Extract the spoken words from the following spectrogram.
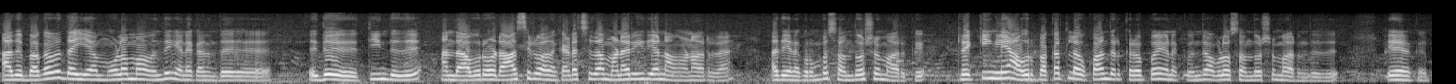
அது பகவத் ஐயா மூலமாக வந்து எனக்கு அந்த இது தீந்தது. அந்த அவரோட ஆசீர்வாதம் கிடைச்சதா மன ரீதியாக நான் உணர்றேன். அது எனக்கு ரொம்ப சந்தோஷமாக இருக்குது ட்ரெக்கிங்லேயும் அவர் பக்கத்தில் உட்காந்துருக்கிறப்ப எனக்கு வந்து அவ்வளோ சந்தோஷமாக இருந்தது. எனக்கு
